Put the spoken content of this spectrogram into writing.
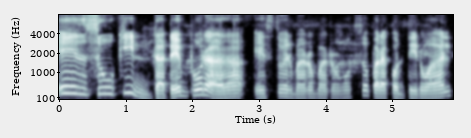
en su quinta temporada. Es tu hermano Mano para continuar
